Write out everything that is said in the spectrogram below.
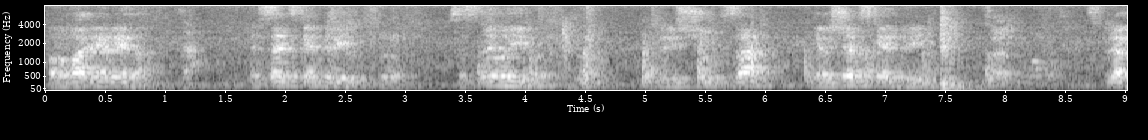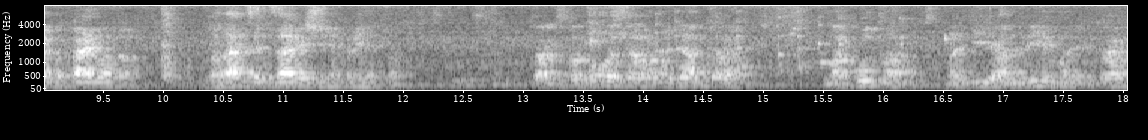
Паламар Ярина. Писецький Андрій. Соснило Ігор. Терещук за. Ярошевський Андрій. Скляк Михайло. 12 за рішення прийнято. Так, звернулася громадянка Накутна Надія Андріївна, яка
